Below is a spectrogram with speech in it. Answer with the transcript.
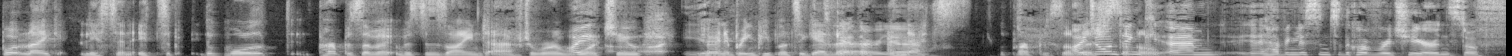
But like, listen, it's the whole purpose of it was designed after World I, War II, uh, yeah. trying to bring people together. together yeah. And that's the purpose of I it. I don't so. think, um, having listened to the coverage here and stuff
